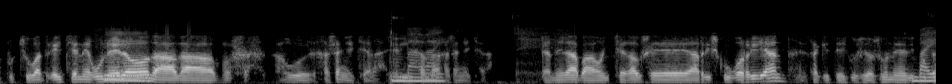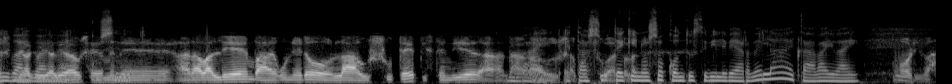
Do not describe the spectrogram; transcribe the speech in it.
aputxu bat gehitzen egunero, Mm. da, da, hau jasan da, egin Ba, zan da bai. jasan da. Ganera, ba, ontxe gauze arrisku gorrian, ez dakite ikusi dozune, Bai, bai, bai, bai, dauz, ikusi hemen eh, arabaldien, ba, egunero lau zute, pizten die, da, da, Bai, gauz eta zutekin oso kontu zibili behar dela, eta bai, bai. Hori ba.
